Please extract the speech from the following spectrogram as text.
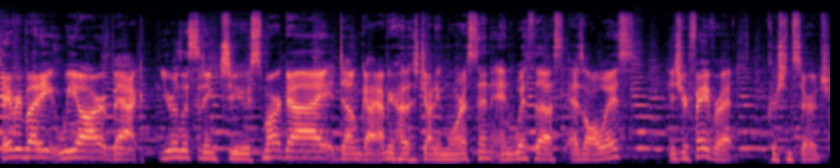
Hey, everybody, we are back. You're listening to Smart Guy, Dumb Guy. I'm your host, Johnny Morrison, and with us, as always, is your favorite, Christian Surge.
